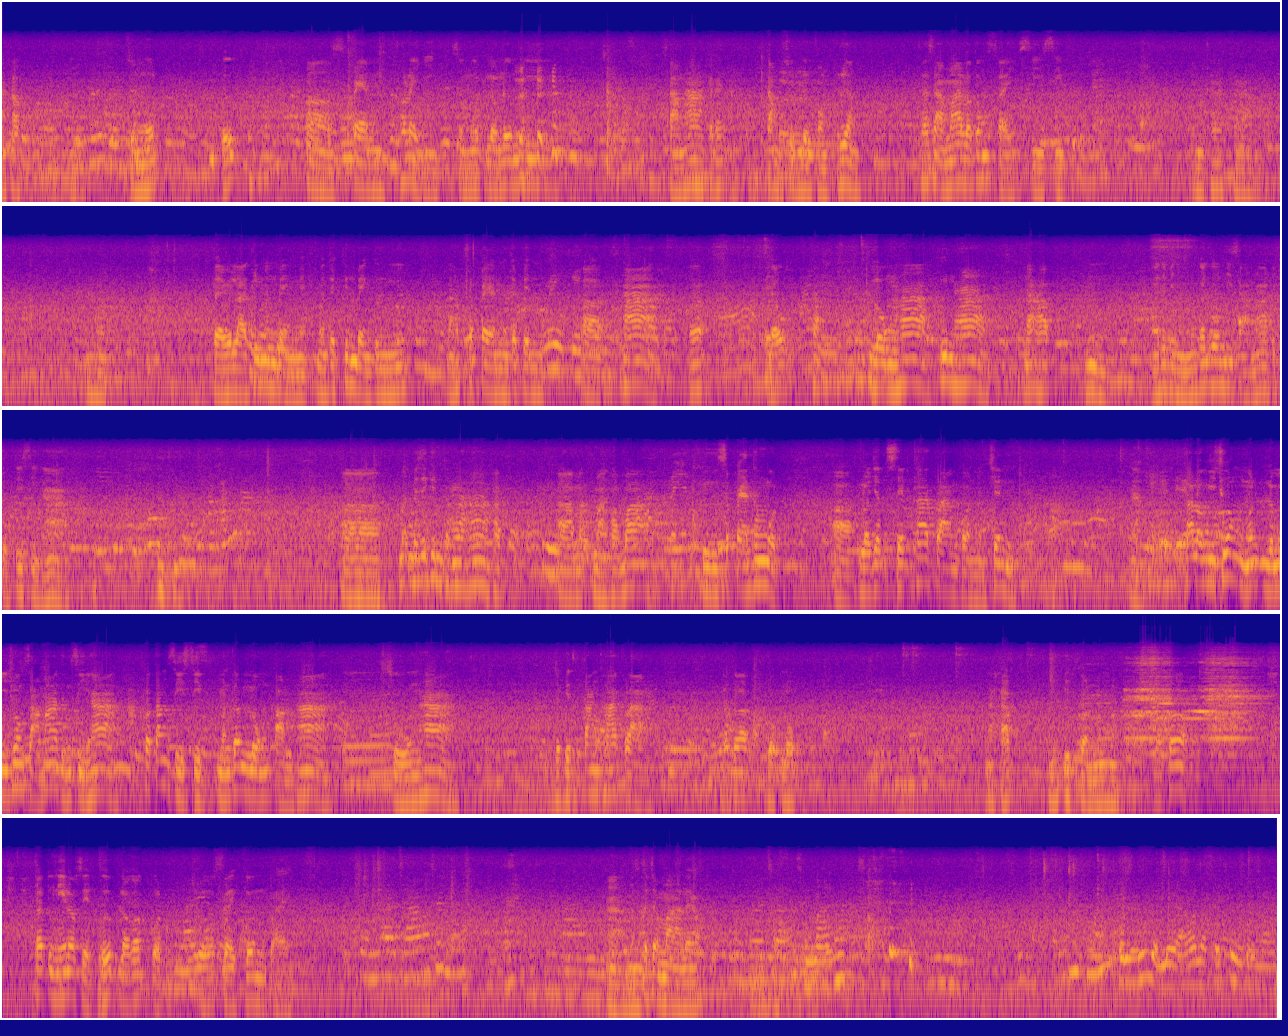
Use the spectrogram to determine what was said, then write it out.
นะครับ สมมุติปึ๊บสเปนเท่าไหร่ดี สมมุติเราเริ่มที่35ก็ได้อะต่ำสุดเลยของเครื่อง ถ้าสามารถเราต้องใส่40เป็นค่ากลางนะครับแต่เวลาที่มันแบ่งเนี่ยมันจะขึ้นแบ่งตรงนี้นะครับสเปนมันจะเป็นอ่าห้าแล้วแล้วลงห้าขึ้นห้านะครับ อืม มันจะเป็นอย่างนี้ก็เริ่มที่สามห้าไปจบที่สี่ห้าอ่าไม่ไม่ใช่ขึ้นครั้งละห้าครับอ่าหมายหมายความว่าคือสเปนทั้งหมดอ่าเราจะเซตค่ากลางก่อนอย่างเช่นนะถ้าเรามีช่วงมันเรามีช่วงสามห้าถึงสี่ห้าก็ตั้งสี่สิบมันก็ลงต่ำห้าสูงห้าจะเป็นตั้งค่ากลาง แล้วก็บวกลบนะครับนี่คิดก่อนนะแล้วก็ถ้าตรงนี้เราเสร็จปุ๊บเราก็กดโรสไซ เคิลไปอ่ามันก็จะมาแล้วมันคนรู้หมดเลยอะว่าเราไปถูกตรงนั้น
